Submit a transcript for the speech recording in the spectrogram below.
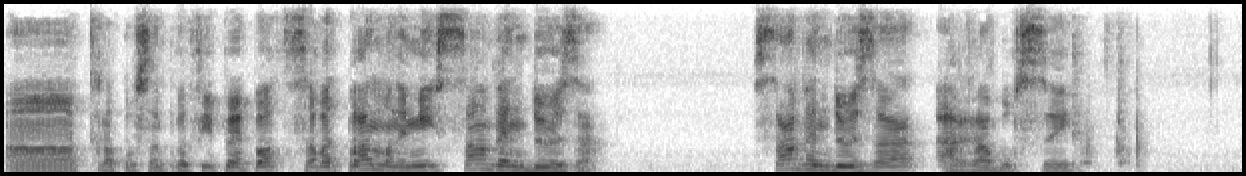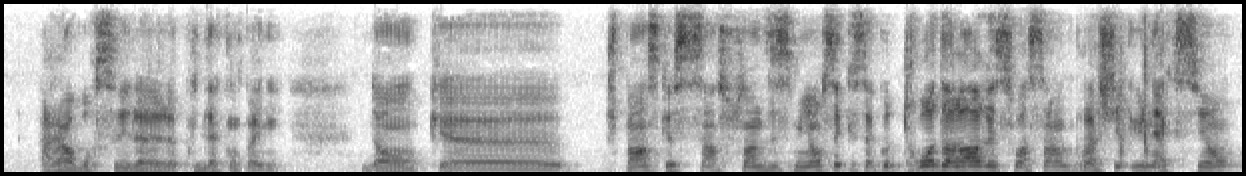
en 30% de profit, peu importe, ça va te prendre, mon ami, 122 ans. 122 ans à rembourser, à rembourser le, prix de la compagnie. Donc, euh, je pense que 170 millions, c'est que ça coûte 3,60$ pour acheter une action.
